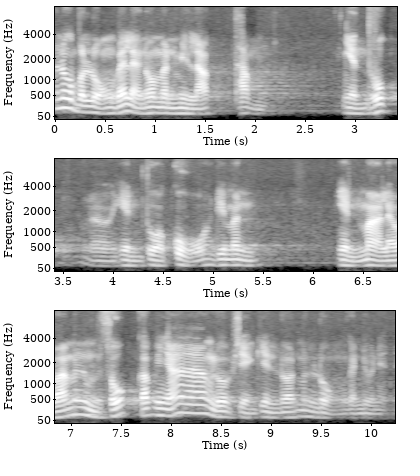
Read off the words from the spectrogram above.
มันก็บหลงไปแหละเนาะมันมีรักทำเห็นทุกเเห็นตัวกูที่มันเห็นมาแล้วว่ามันสุขกับย่างรูปเสียงกินรสมันหลงกันอยู่เนี่ย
